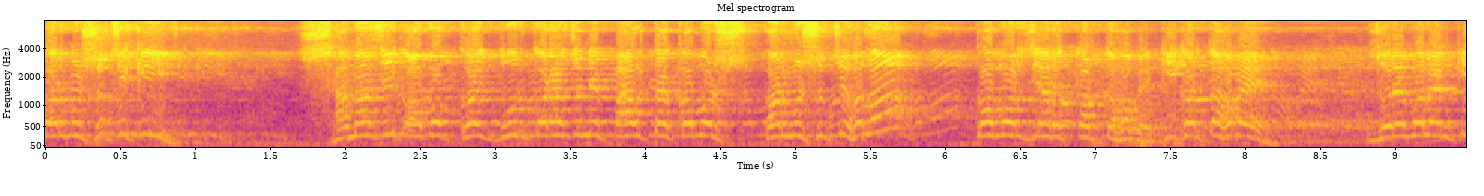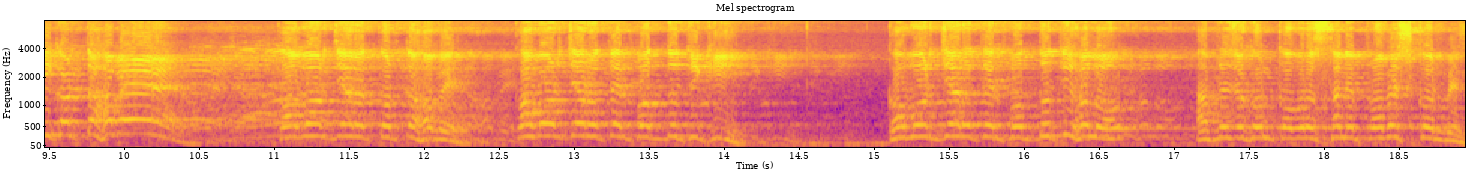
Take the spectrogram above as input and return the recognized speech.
কর্মসূচি কি? সামাজিক অবক্ষয় দূর করার জন্য পাল্টা কবর কর্মসূচি হলো কবর জিয়ারত করতে হবে। কি করতে হবে? জোরে বলেন, কি করতে হবে? কবর জিয়ারত করতে হবে। কবর জিয়ারতের পদ্ধতি কি? কবর জিয়ারতের পদ্ধতি হলো, আপনি যখন কবরস্থানে প্রবেশ করবেন,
